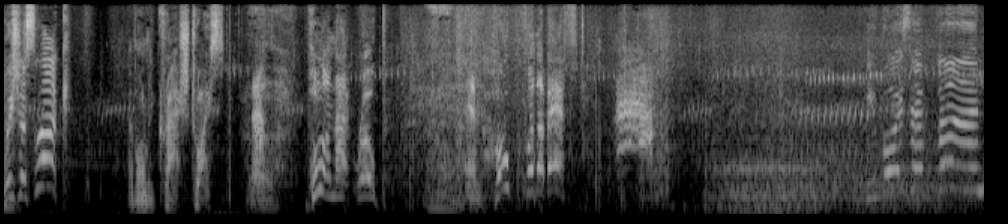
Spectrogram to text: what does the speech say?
Wish us luck. I've only crashed twice. Now, pull on that rope and hope for the best. You boys have fun.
